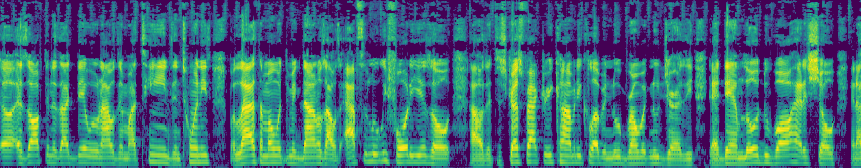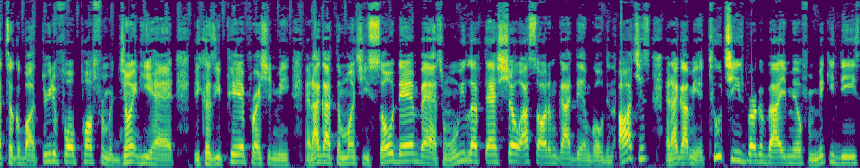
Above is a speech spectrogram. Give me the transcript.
uh, as often as I did when I was in my teens and twenties. But last time I went to McDonald's, I was absolutely forty years old. I was at the Stress Factory Comedy Club in New Brunswick, New Jersey. That damn Lil Duval had a show, and I took about three to four puffs from a joint he had because he peer pressured me, and I got the munchies so damn bad. So when we left that show, I saw them goddamn golden arches, and I got me a two cheeseburger value meal from Mickey D's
